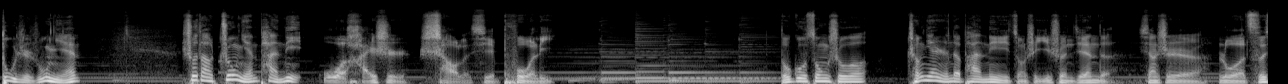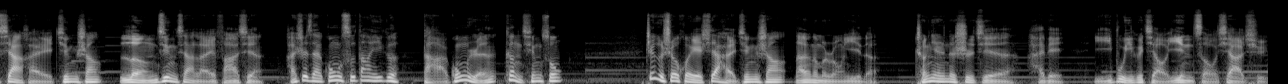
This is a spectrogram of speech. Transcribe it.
度日如年。说到中年叛逆。我还是少了些魄力。独孤松说：“成年人的叛逆总是一瞬间的，像是裸辞下海经商，冷静下来发现还是在公司当一个打工人更轻松。这个社会下海经商哪有那么容易的？成年人的世界还得一步一个脚印走下去。”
